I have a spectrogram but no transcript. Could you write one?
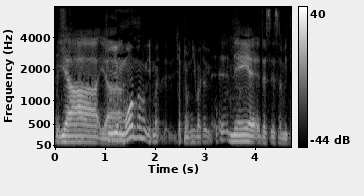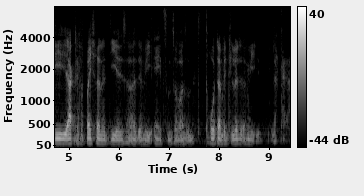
Ja, Julian ja. Moore am Anfang? Ich, mein, ich habe noch nie weiter geguckt. Äh, Nee, das ist irgendwie die Jagd der Verbrecherin, die ist halt irgendwie AIDS und sowas und droht damit die Leute irgendwie, ja, keine Ahnung.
